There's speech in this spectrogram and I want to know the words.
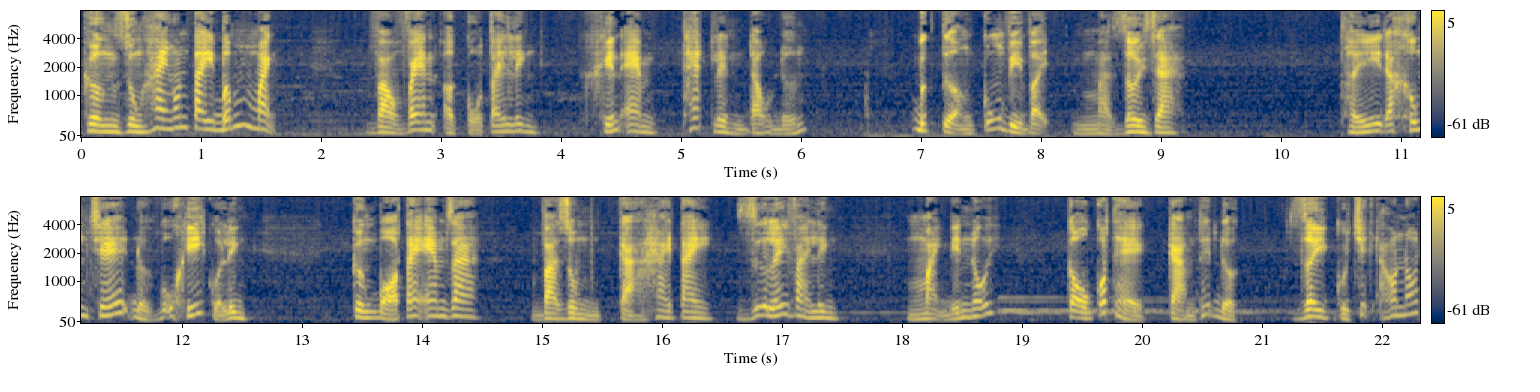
Cường dùng hai ngón tay bấm mạnh vào ven ở cổ tay Linh, khiến em thét lên đau đớn. Bức tượng cũng vì vậy mà rơi ra. Thấy đã khống chế được vũ khí của Linh, Cường bỏ tay em ra và dùng cả hai tay giữ lấy vai Linh. Mạnh đến nỗi cậu có thể cảm thấy được dây của chiếc áo nót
